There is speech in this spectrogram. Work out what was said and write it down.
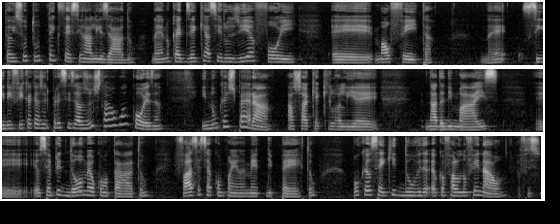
Então, isso tudo tem que ser sinalizado, né? Não quer dizer que a cirurgia foi é, mal feita, né? Significa que a gente precisa ajustar alguma coisa. E nunca esperar, achar que aquilo ali é nada demais é, eu sempre dou meu contato, faço esse acompanhamento de perto, porque eu sei que dúvida, é o que eu falo no final. Eu fiz,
